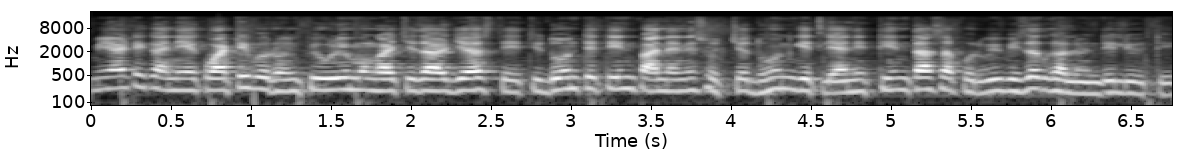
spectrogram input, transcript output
मी या ठिकाणी एक वाटी भरून पिवळी मुगाची डाळ जी असते ती दोन ते तीन पाण्याने स्वच्छ धुवून घेतली आणि तीन तासापूर्वी भिजत घालून दिली होती.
